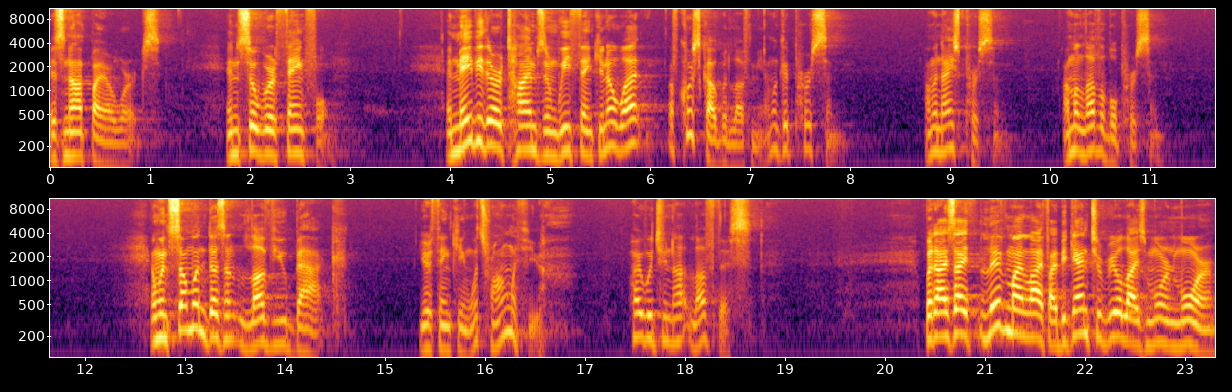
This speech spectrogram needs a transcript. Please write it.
It's not by our works. And so we're thankful and maybe there are times when we think, you know what? Of course God would love me. I'm a good person. I'm a nice person. I'm a lovable person. And when someone doesn't love you back, you're thinking, what's wrong with you? Why would you not love this? But as I lived my life, I began to realize more and more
